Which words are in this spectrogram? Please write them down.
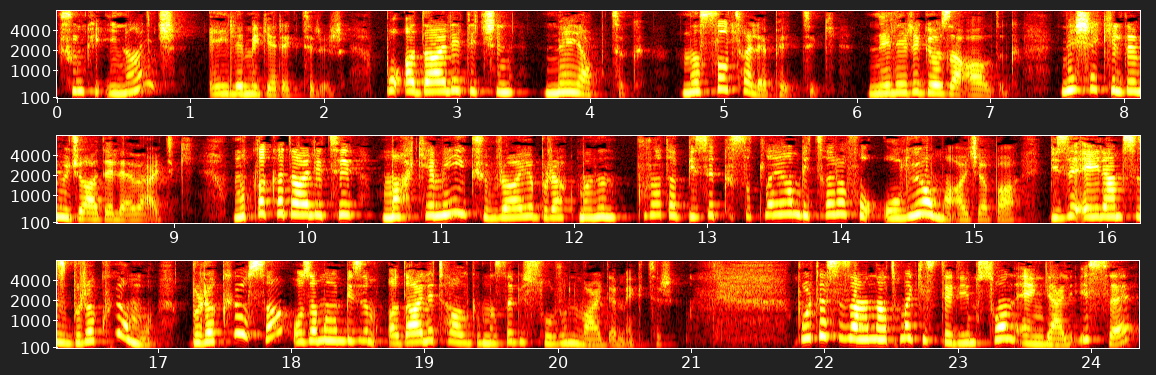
Çünkü inanç eylemi gerektirir. Bu adalet için ne yaptık? Nasıl talep ettik? Neleri göze aldık? Ne şekilde mücadele verdik? Mutlak adaleti mahkemeyi kübraya bırakmanın burada bizi kısıtlayan bir tarafı oluyor mu acaba? Bizi eylemsiz bırakıyor mu? Bırakıyorsa o zaman bizim adalet algımızda bir sorun var demektir. Burada size anlatmak istediğim son engel ise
